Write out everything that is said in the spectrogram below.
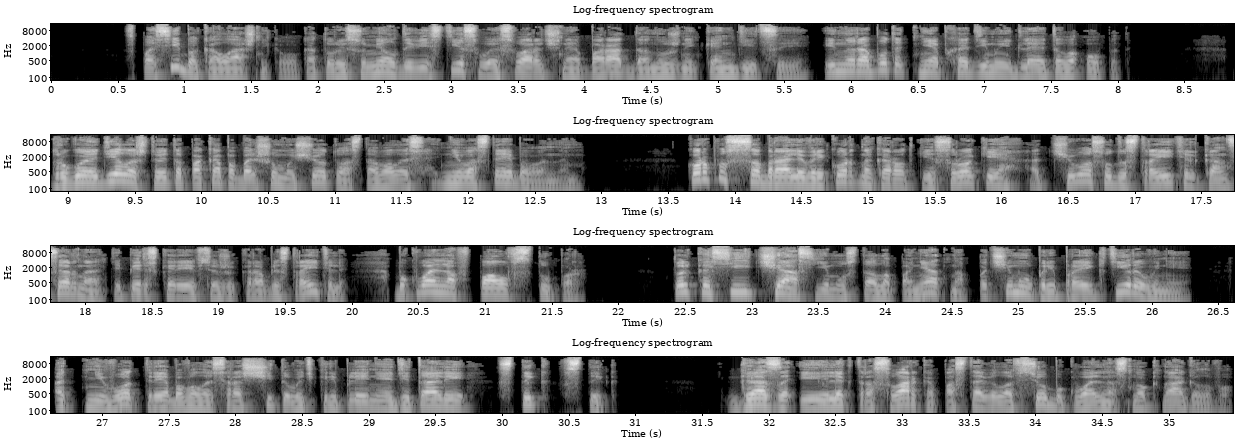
Спасибо Калашникову, который сумел довести свой сварочный аппарат до нужной кондиции и наработать необходимый для этого опыт. Другое дело, что это пока по большому счету оставалось невостребованным. Корпус собрали в рекордно короткие сроки, отчего судостроитель концерна, теперь скорее все же кораблестроитель, буквально впал в ступор. Только сейчас ему стало понятно, почему при проектировании от него требовалось рассчитывать крепление деталей стык в стык. Газа и электросварка поставила все буквально с ног на голову.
